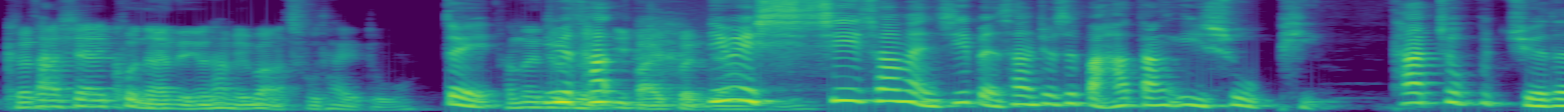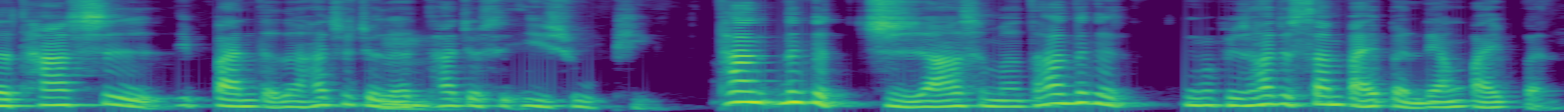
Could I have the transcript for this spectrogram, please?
可是他现在困难点就是他没办法出太多，对，他那因为他一百本，因为西川满基本上就是把它当艺术品，他就不觉得他是一般的人，他就觉得他就是艺术品。他那个纸啊，什么？他那个，你们比如说，他就三百本、两百本，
